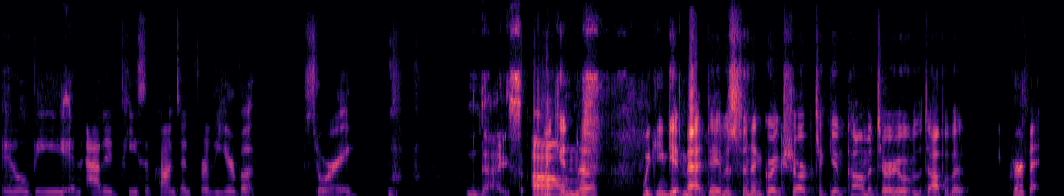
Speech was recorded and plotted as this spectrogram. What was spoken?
It'll be an added piece of content for the yearbook story. Nice. Um, we can uh, we can get Matt Davison and Greg Sharpe to give commentary over the top of it. Perfect.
